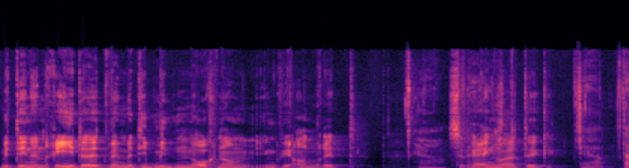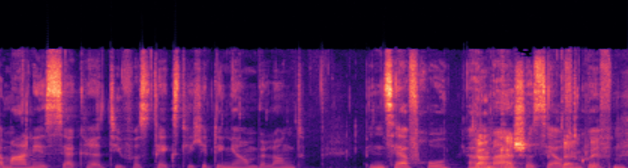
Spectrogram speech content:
mit denen redet, wenn man die mit dem Nachnamen irgendwie anredet. Ja, Ist eigenartig. Ja, der Mani ist sehr kreativ, was textliche Dinge anbelangt. Bin sehr froh. Er hat mir Danke. auch schon sehr oft danke. geholfen.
